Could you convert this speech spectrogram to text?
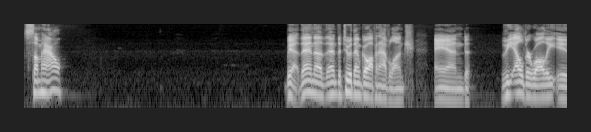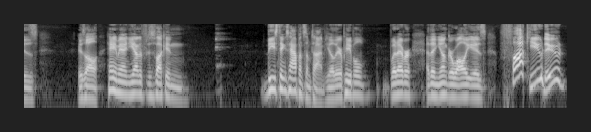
Somehow. Yeah, then uh, then the two of them go off and have lunch, and the elder Wally is is all, "Hey man, you gotta just fucking these things happen sometimes. You know, there are people, whatever." And then younger Wally is, "Fuck you, dude.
